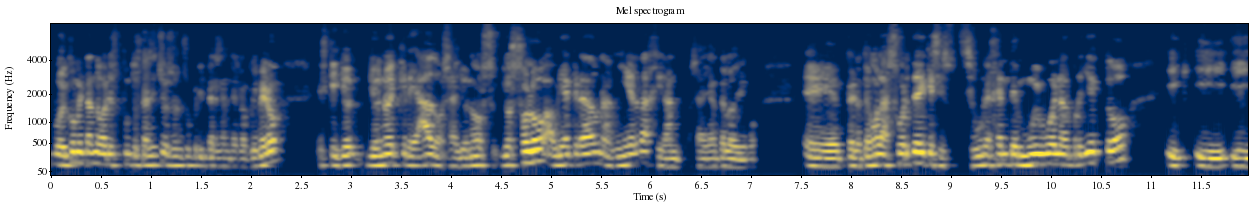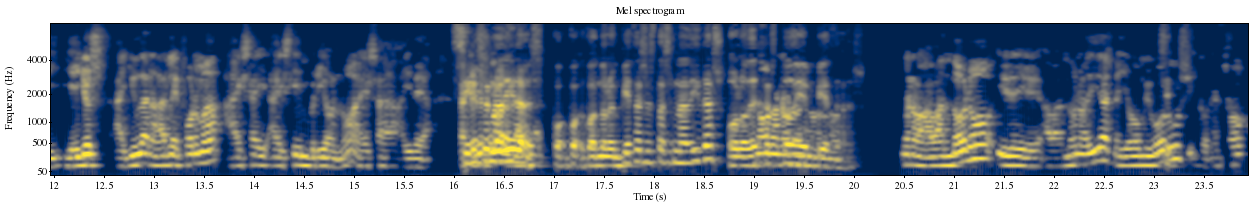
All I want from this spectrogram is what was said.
voy comentando varios puntos que has dicho, son súper interesantes. Lo primero es que yo, yo no he creado, o sea, yo, no, yo solo habría creado una mierda gigante, o sea, ya te lo digo. Eh, pero tengo la suerte de que se, se une gente muy buena al proyecto y, y- y- ellos ayudan a darle forma a, esa, a ese embrión, ¿no? A esa idea. ¿Sigues en Adidas? Cu- cu- Cuando lo empiezas, ¿estás en Adidas o lo dejas no, no, todo y empiezas? No, no, abandono y de abandono Adidas, me llevo mi bonus y con eso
